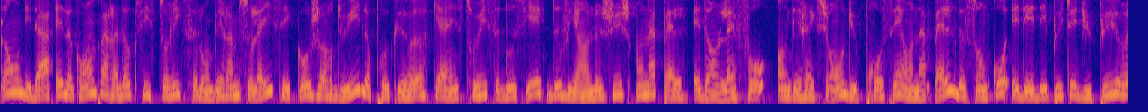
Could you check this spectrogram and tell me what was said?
candidat. Et le grand paradoxe historique selon Biram Soulaï, c'est qu'aujourd'hui, le procureur qui a instruit ce dossier devient le juge en appel. Et dans l'info, en direction du procès en appel de Sonko et des députés du PUR,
